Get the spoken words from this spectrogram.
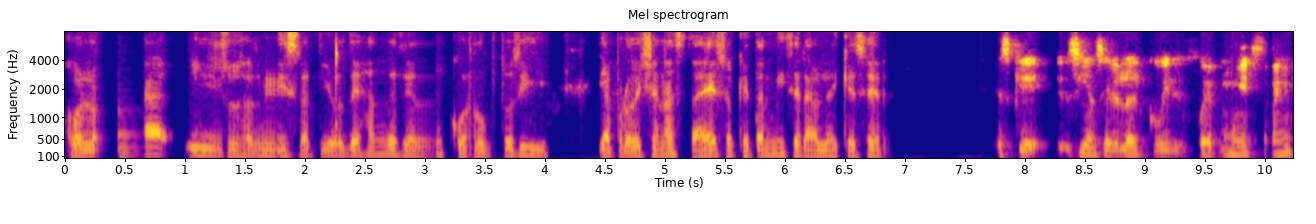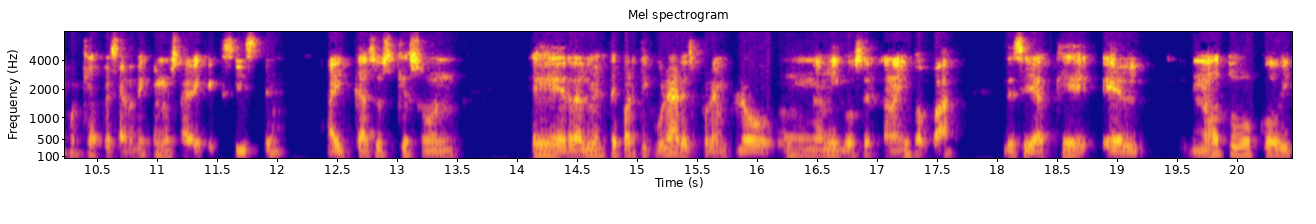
Colombia y sus administrativos dejan de ser corruptos y, y aprovechan hasta eso. ¿Qué tan miserable hay que ser? Es que, sí, en serio, lo del COVID fue muy extraño porque a pesar de que uno sabe que existe, hay casos que son eh, realmente particulares. Por ejemplo, un amigo cercano a mi papá decía que él no tuvo COVID,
